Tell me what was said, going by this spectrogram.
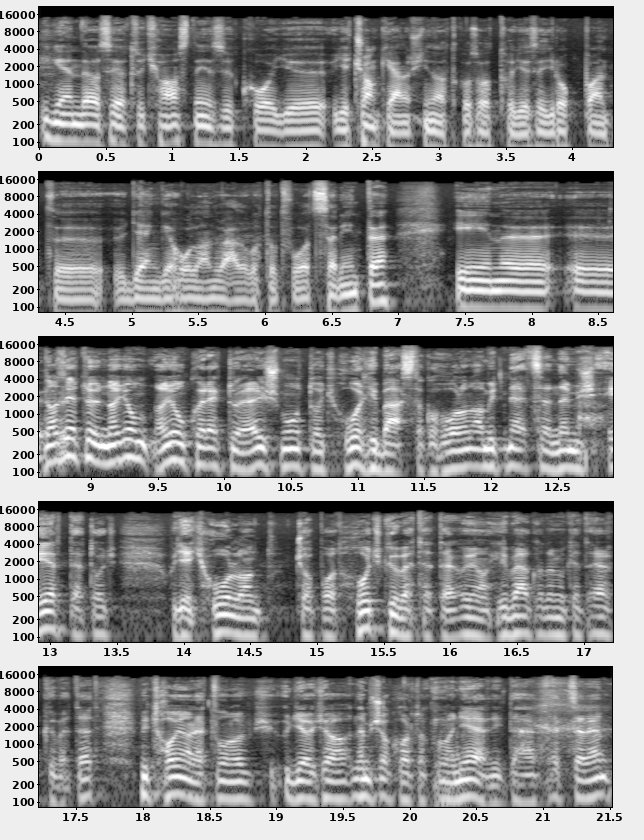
Igen, de azért, hogyha azt nézzük, hogy ugye Csank János nyilatkozott, hogy ez egy roppant gyenge holland válogatott volt szerinte. Én... De azért ő nagyon, nagyon korrektül el is mondta, hogy hol hibáztak a holland, amit egyszerűen nem is értett, hogy, hogy egy holland csapat hogy követhet el olyan hibákat, amiket elkövetett, mint ha olyan lett volna, ugye, hogyha nem is akartak volna nyerni. Tehát egyszerűen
